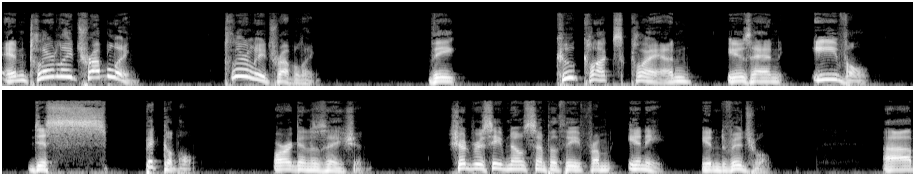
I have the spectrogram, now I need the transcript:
and clearly troubling. Clearly troubling. The Ku Klux Klan is an evil, despicable organization, should receive no sympathy from any individual. Uh,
